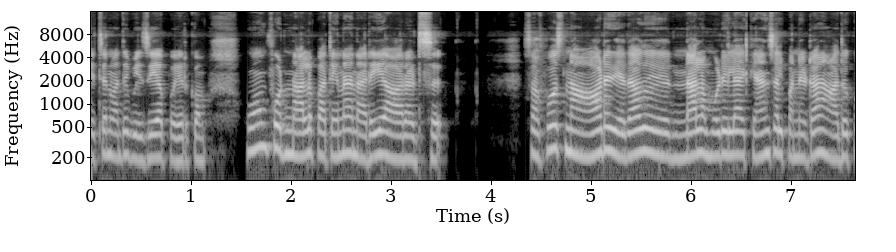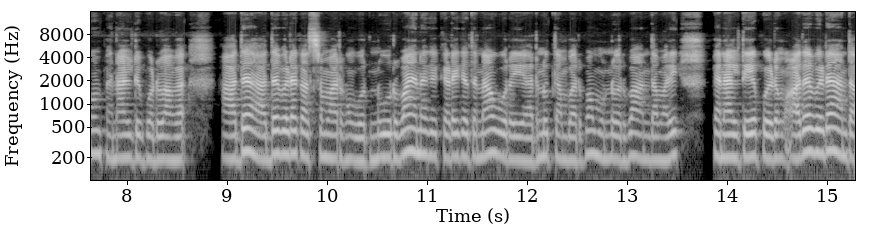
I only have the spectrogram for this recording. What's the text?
கிச்சன் வந்து பிஸியாக போயிருக்கும். ஹோம் ஃபுட்னால பார்த்திங்கன்னா நிறைய ஆர்டர்ஸு சப்போஸ் நான் ஆர்டர் ஏதாவது என்னால் முடியல கேன்சல் பண்ணிட்டேன் அதுக்கும் பெனால்ட்டி போடுவாங்க. அதை அதை விட கஷ்டமாக இருக்கும். ஒரு நூறுரூவா எனக்கு கிடைக்குதுன்னா ஒரு இரநூத்தம்பது ரூபா முந்நூறுரூபா அந்த மாதிரி பெனால்ட்டியே போயிடும். அதை விட அந்த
